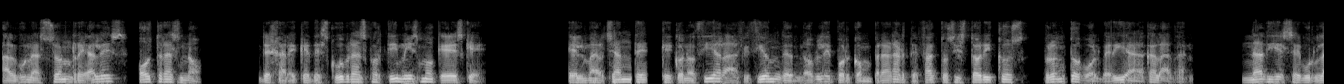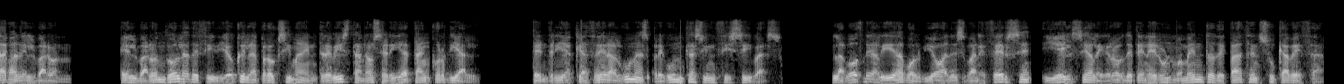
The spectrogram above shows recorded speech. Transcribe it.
Algunas son reales, otras no. Dejaré que descubras por ti mismo qué es qué. El marchante, que conocía la afición del noble por comprar artefactos históricos, pronto volvería a Caladan. Nadie se burlaba del varón. El varón Gola decidió que la próxima entrevista no sería tan cordial. Tendría que hacer algunas preguntas incisivas. La voz de Alía volvió a desvanecerse, y él se alegró de tener un momento de paz en su cabeza.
